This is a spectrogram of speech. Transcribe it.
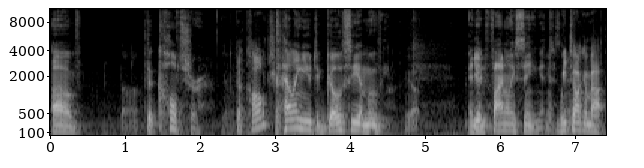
of the culture The culture. telling you to go see a movie Yeah. and then finally seeing it. We talking about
